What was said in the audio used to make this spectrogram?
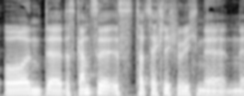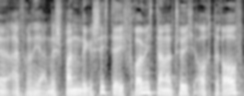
Und äh, das Ganze ist tatsächlich für mich eine, eine einfach ja, eine spannende Geschichte. Ich freue mich da natürlich auch drauf,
